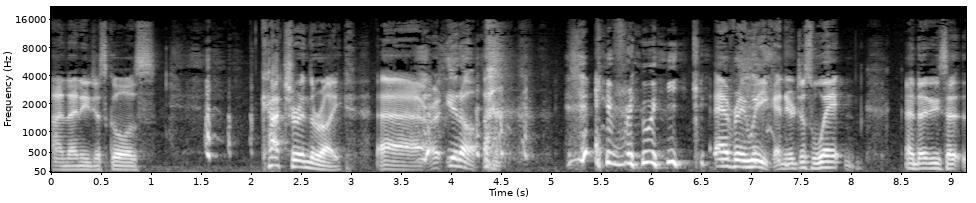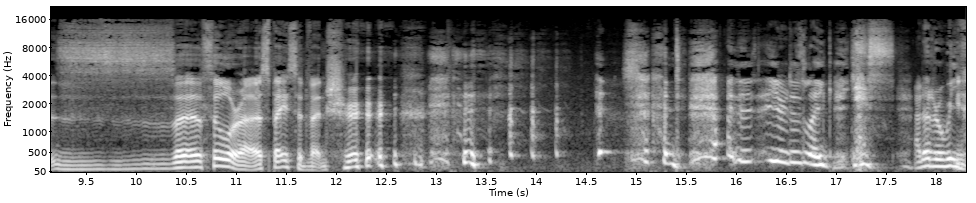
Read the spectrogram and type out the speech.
and then he just goes, "Catcher in the Rye," uh, you know, Every week, every week, and you're just waiting, and then he says. Zathura, a space adventure. and, and you're just like, "Yes, another week,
